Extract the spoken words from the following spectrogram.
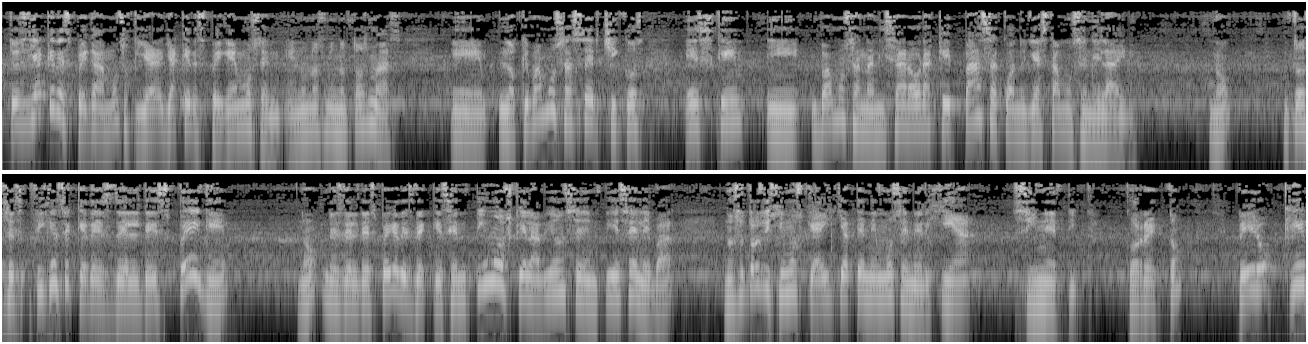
Entonces, ya que despegamos, o que ya, ya que despeguemos en, en unos minutos más, eh, lo que vamos a hacer, chicos, es que eh, vamos a analizar ahora qué pasa cuando ya estamos en el aire, ¿no? Entonces, fíjense que desde el despegue, ¿no? Desde el despegue, desde que sentimos que el avión se empieza a elevar, nosotros dijimos que ahí ya tenemos energía cinética, ¿correcto? Pero, ¿qué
